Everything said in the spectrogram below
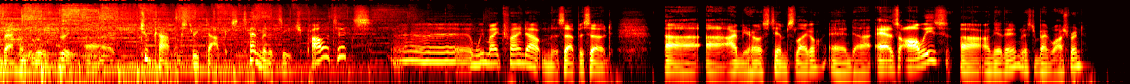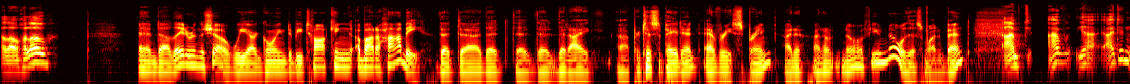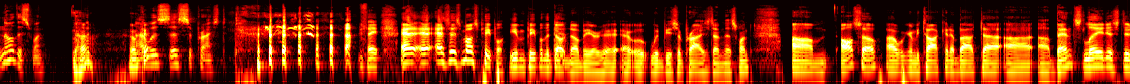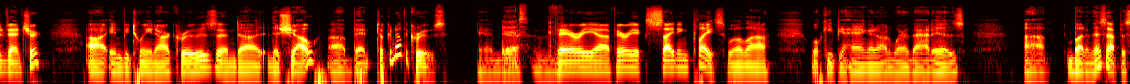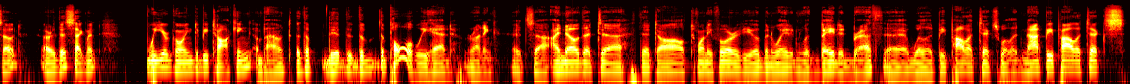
we're back on the Rule Three. Uh, two comics, three topics, ten minutes each. Politics? Uh, we might find out in this episode. Uh, uh, I'm your host, Tim Slagle, and uh, as always, uh, on the other end, Mr. Ben Washburn. Hello, hello. And uh, later in the show, we are going to be talking about a hobby that uh, that, that that that I uh, participate in every spring. I don't, I don't know if you know this one, Ben. I'm. I yeah. I didn't know this one. Huh? I was uh, surprised. they, a- a- as is most people, even people that don't know me, are, uh, would be surprised on this one. Um, also, uh, we're going to be talking about uh, uh, uh, Ben's latest adventure. Uh, in between our cruise and uh, the show, uh, Bent took another cruise, and uh, very, uh, very exciting place. We'll uh, we'll keep you hanging on where that is. Uh, but in this episode or this segment, we are going to be talking about the the the, the, poll we had running. It's uh, I know that uh, that all 24 of you have been waiting with bated breath. Uh, will it be politics? Will it not be politics?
